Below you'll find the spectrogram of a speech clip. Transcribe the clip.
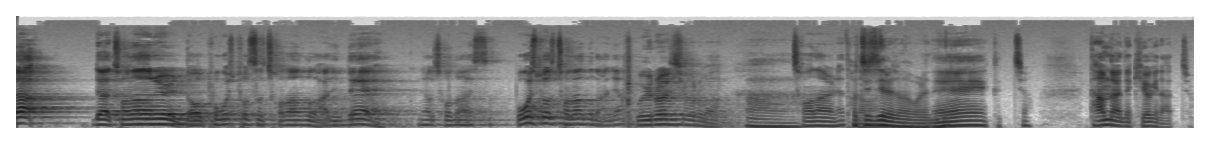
야, 내가 전화를 너 보고 싶어서 전화한 건 아닌데 그냥 전화했어. 보고 싶어서 전화한 건 아니야? 뭐 이런 식으로 막 아, 전화를 했다. 더 찌질해져 버렸네. 네, 그쵸. 다음 날 내 기억이 났죠.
